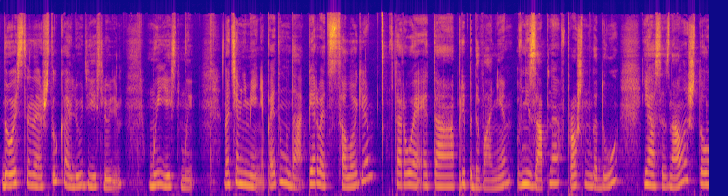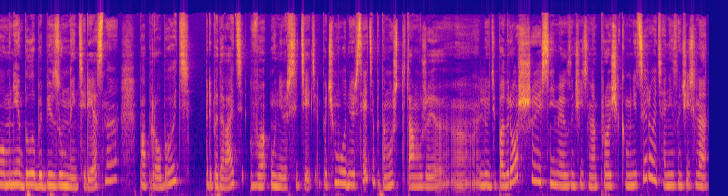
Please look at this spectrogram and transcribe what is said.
двойственная штука, люди есть люди, мы есть мы. Но тем не менее, поэтому, да, первая — это социология, Второе — это преподавание. Внезапно, в прошлом году, я осознала, что мне было бы безумно интересно попробовать преподавать в университете. Почему в университете? Потому что там уже э, люди подросшие, с ними значительно проще коммуницировать, они значительно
